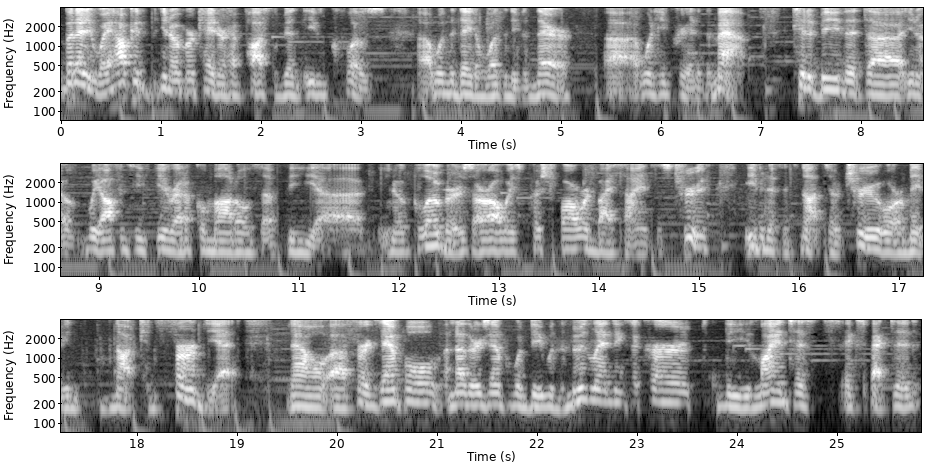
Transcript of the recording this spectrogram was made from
But anyway, how could you know Mercator have possibly been even close uh, when the data wasn't even there uh, when he created the map? Could it be that uh, you know we often see theoretical models of the uh, you know globers are always pushed forward by science as truth, even if it's not so true or maybe not confirmed yet? Now, uh, for example, another example would be when the moon landings occurred, the scientists expected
